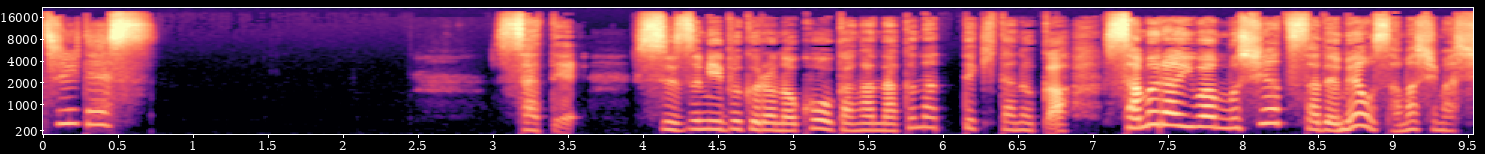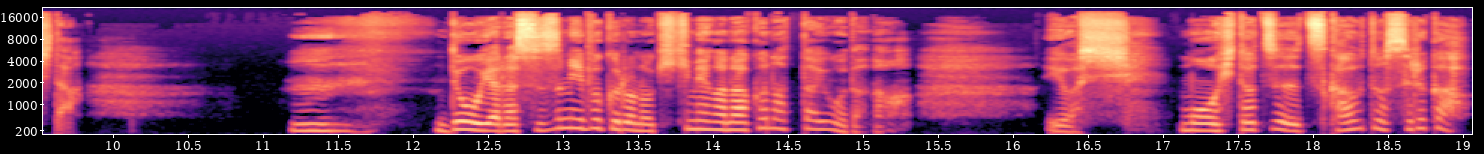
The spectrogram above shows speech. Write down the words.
じです。さて、涼み袋の効果がなくなってきたのか、侍は蒸し暑さで目を覚ましました。うーん、どうやら涼み袋の効き目がなくなったようだな。よし、もう一つ使うとするか。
